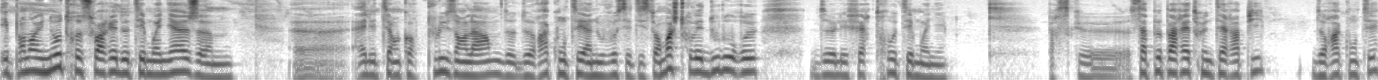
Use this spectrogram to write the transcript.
et pendant une autre soirée de témoignage, elle était encore plus en larmes de, raconter à nouveau cette histoire. Moi, je trouvais douloureux de les faire trop témoigner. Parce que ça peut paraître une thérapie de raconter,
